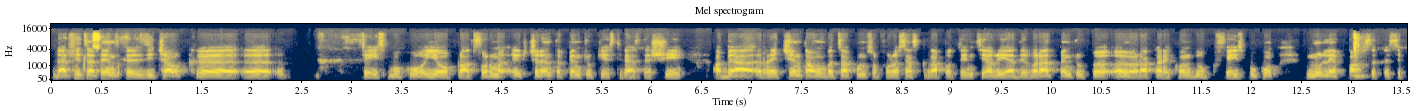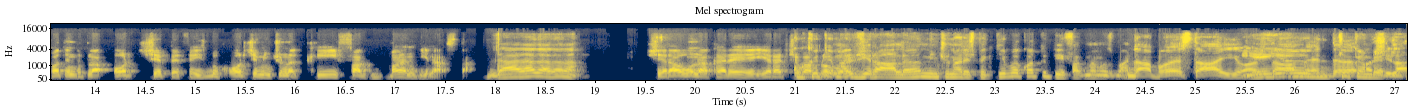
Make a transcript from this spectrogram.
Dar fiți atenți că ziceau că uh, Facebook-ul e o platformă excelentă pentru chestiile astea și abia recent au învățat cum să o folosească la potențialul ei adevărat pentru că ălora care conduc Facebook-ul nu le pasă că se poate întâmpla orice pe Facebook, orice minciună, că ei fac bani din asta. Da, da, da, da. da. Și era una care era Cu ceva cât e bloggeră mai și- virală minciuna respectivă, cu atât ei fac mai mulți bani. Da, bă, stai, eu aș Ei, da uh, amendă Zuckerberg. și la,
